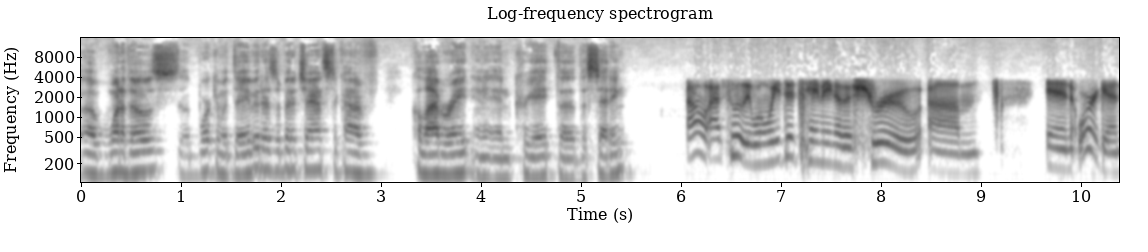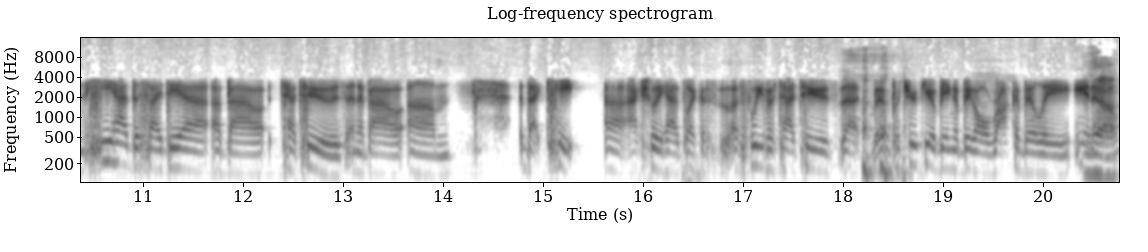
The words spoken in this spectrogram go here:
uh, one of those uh, working with David? Has there been a chance to kind of collaborate and, and create the, the setting? Oh, absolutely. When we did Taming of the Shrew um, in Oregon, he had this idea about tattoos and about um, that Kate uh, actually has like a, a sleeve of tattoos that Petruchio being a big old rockabilly, you know. Yeah.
